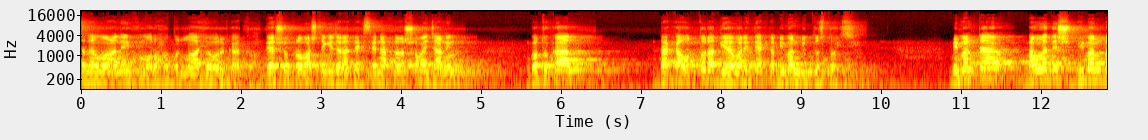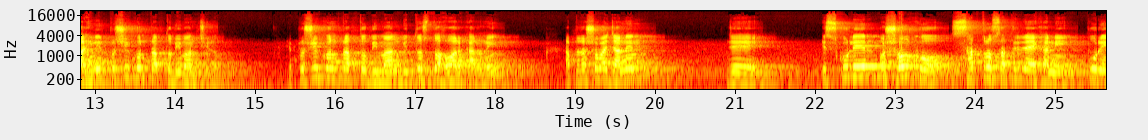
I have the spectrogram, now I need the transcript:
আসসালামু আলাইকুম রহমতুল্লাহ বরকাত দেশ ও প্রবাস থেকে যারা দেখছেন, আপনারা সবাই জানেন, গতকাল ঢাকা উত্তরা দিয়াবাড়িতে একটা বিমান বিধ্বস্ত হয়েছে। বিমানটা বাংলাদেশ বিমান বাহিনীর প্রশিক্ষণপ্রাপ্ত বিমান ছিল। প্রশিক্ষণপ্রাপ্ত বিমান বিধ্বস্ত হওয়ার কারণে আপনারা সবাই জানেন যে স্কুলের অসংখ্য ছাত্রছাত্রীরা এখানে পড়ে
